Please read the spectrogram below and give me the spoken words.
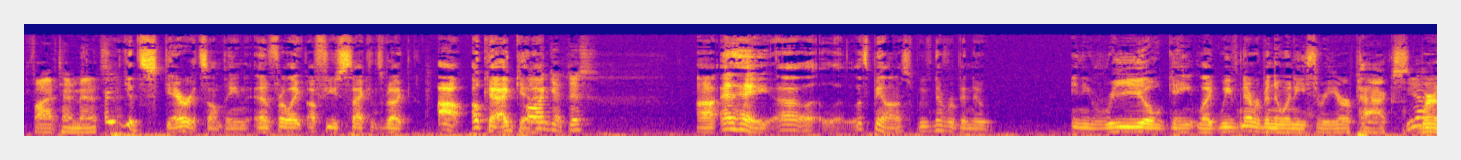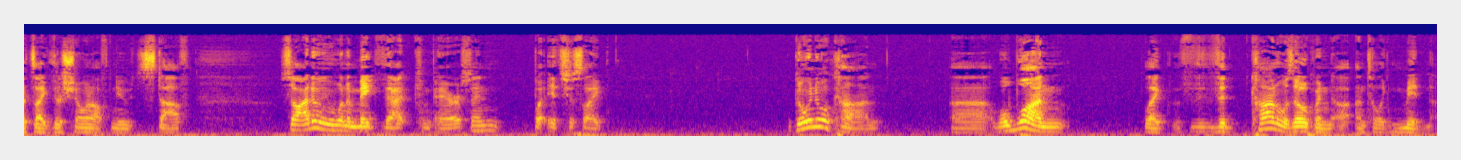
five, ten minutes. or you could stare at something and for like a few seconds be like, ah, okay, I get Oh, it. I get this. Uh, and hey, uh, let's be honest, we've never been to any real game. Like we've never been to an E3 or PAX Yeah. where it's like they're showing off new stuff. So I don't even want to make that comparison, but it's just like going to a con. Uh, well, one, like the, the con was open uh, until like midnight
